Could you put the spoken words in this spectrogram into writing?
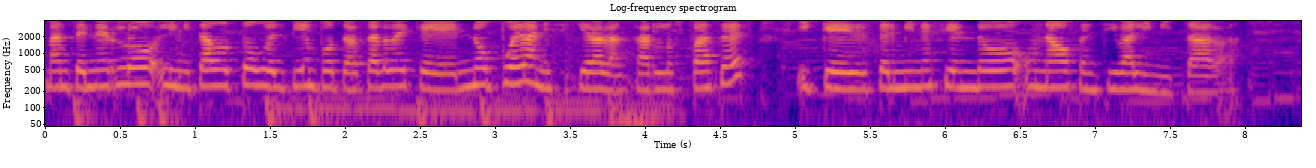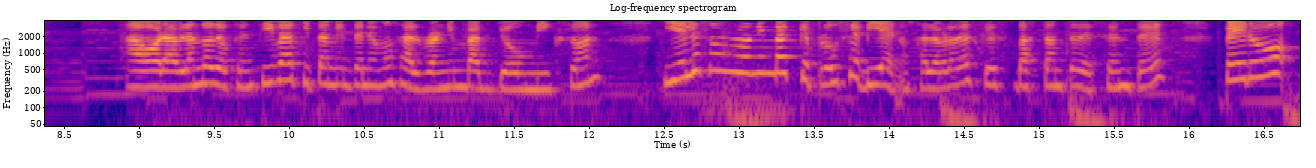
mantenerlo limitado todo el tiempo, tratar de que no pueda ni siquiera lanzar los pases y que termine siendo una ofensiva limitada. Ahora, hablando de ofensiva, aquí también tenemos al running back Joe Mixon. Y él es un running back que produce bien, o sea, la verdad es que es bastante decente. Pero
